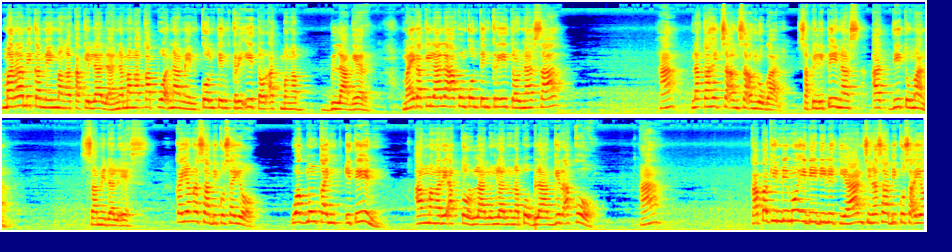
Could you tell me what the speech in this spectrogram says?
Marami kaming mga kakilala na mga kapwa namin, content creator at mga vlogger. May kakilala akong content creator na sa ha? Na kahit saan saang lugar sa Pilipinas at dito man sa Middle East. Kaya nga sabi ko sa iyo, huwag mong kaitin ang mga reaktor, lalong-lalo na po, vlogger ako. Ha? Kapag hindi mo i-delete yan, sinasabi ko sa iyo,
